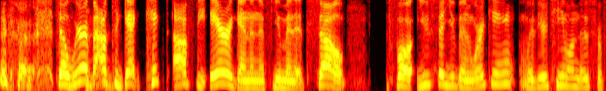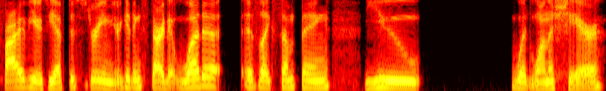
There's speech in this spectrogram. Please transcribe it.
so we're about to get kicked off the air again in a few minutes. So for you said you've been working with your team on this for five years. You have to stream. You're getting started. What uh, is like something you would want to share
